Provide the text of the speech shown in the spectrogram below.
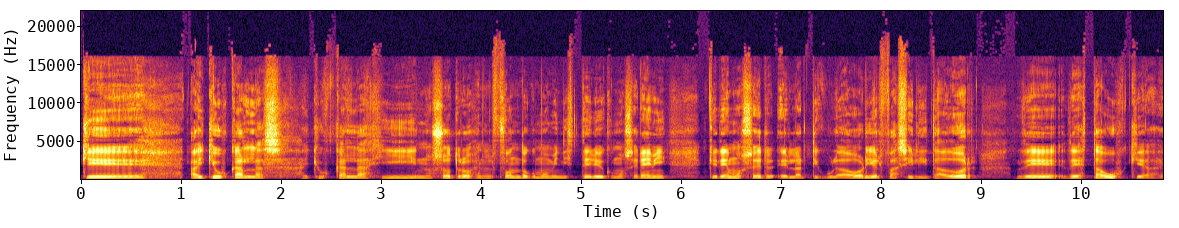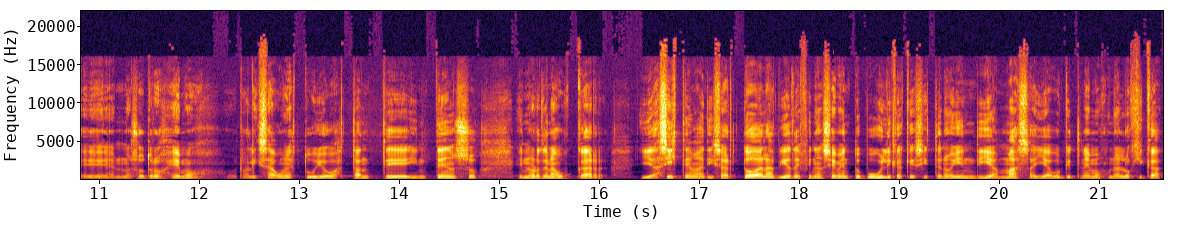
Que hay que buscarlas, hay que buscarlas y nosotros en el fondo como ministerio y como Ceremi queremos ser el articulador y el facilitador de, esta búsqueda. Eh, nosotros hemos realizado un estudio bastante intenso en orden a buscar y a sistematizar todas las vías de financiamiento públicas que existen hoy en día, más allá porque tenemos una lógica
